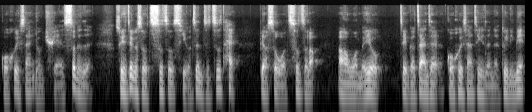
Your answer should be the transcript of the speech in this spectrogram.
国会山有权势的人。所以这个时候辞职是一个政治姿态，表示我辞职了啊，我没有这个站在国会山这些人的对立面，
